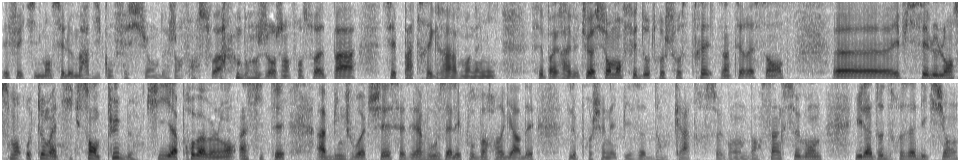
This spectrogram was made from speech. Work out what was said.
Effectivement, c'est le mardi confession de Jean-François. Bonjour Jean-François, pas, c'est pas très grave, mon ami. C'est pas grave. Tu as sûrement fait d'autres choses très intéressantes. Euh, et puis c'est le lancement automatique sans pub qui a probablement incité à binge-watcher. C'est-à-dire vous allez pouvoir regarder le prochain épisode dans 4 secondes, dans 5 secondes. Il a addictions.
